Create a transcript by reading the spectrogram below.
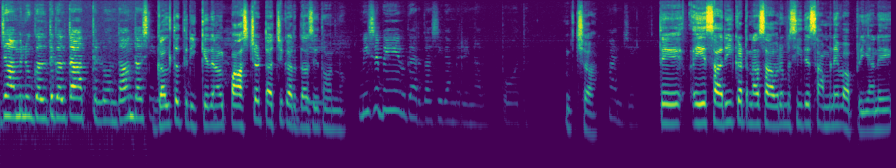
ਜਾਂ ਮੈਨੂੰ ਗਲਤ ਗਲਤ ਹੱਥ ਲਾਉਂਦਾ ਹੁੰਦਾ ਸੀ। ਗਲਤ ਤਰੀਕੇ ਦੇ ਨਾਲ ਪਾਸਚਰ ਟੱਚ ਕਰਦਾ ਸੀ ਤੁਹਾਨੂੰ? ਮਿਸਬਿਹੇਵ ਕਰਦਾ ਸੀਗਾ ਮੇਰੇ ਨਾਲ ਬਹੁਤ। ਅੱਛਾ। ਹਾਂਜੀ। ਤੇ ਇਹ ਸਾਰੀ ਘਟਨਾ ਸਾਬਰ ਮਸੀਹ ਦੇ ਸਾਹਮਣੇ ਵਾਪਰੀਆਂ ਨੇ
